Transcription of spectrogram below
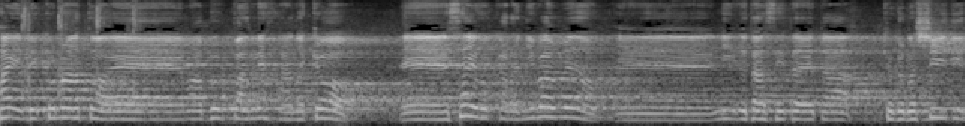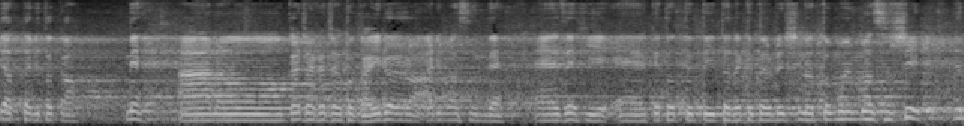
はい、でこの後、えーまあ、物販ね、あの今日、えー最後から2番目の、えーに歌わせていただいた曲の CD だったりとか、ね、あのーガチャガチャとかいろいろありますんで、えーぜひ、えー受け取ってっていただけたら嬉しいなと思いますし、路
